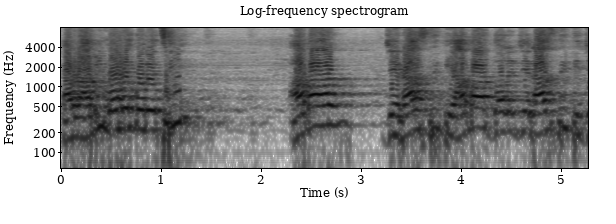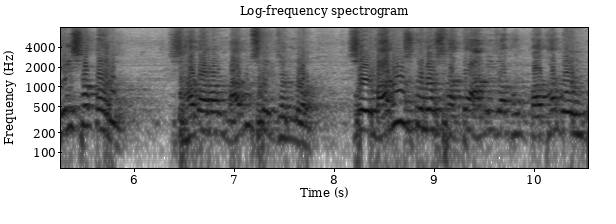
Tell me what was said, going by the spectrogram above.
কারণ আমি মনে করেছি, আমার যে রাজনীতি, আমার দলের যে রাজনীতি, যে সকল সাধারণ মানুষের জন্য, সেই মানুষগুলোর সাথে আমি যখন কথা বলব,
